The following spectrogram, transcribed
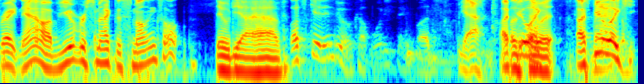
right now. Have you ever smacked a smelling salt? Dude, yeah, I have. Let's get into a couple. What do you think, buds? Yeah. I Let's feel do like it. I feel Smack like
